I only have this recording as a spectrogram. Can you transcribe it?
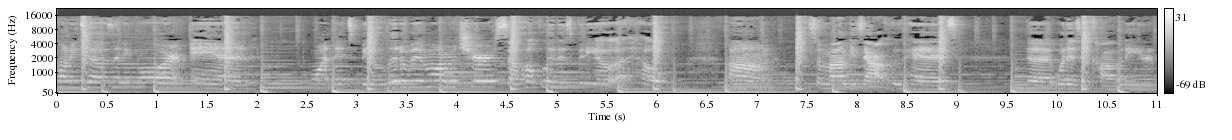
ponytails anymore and wanting it to be a little bit more mature. So hopefully this video will help um, some mommies out who has the, what is it called, Aaron?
